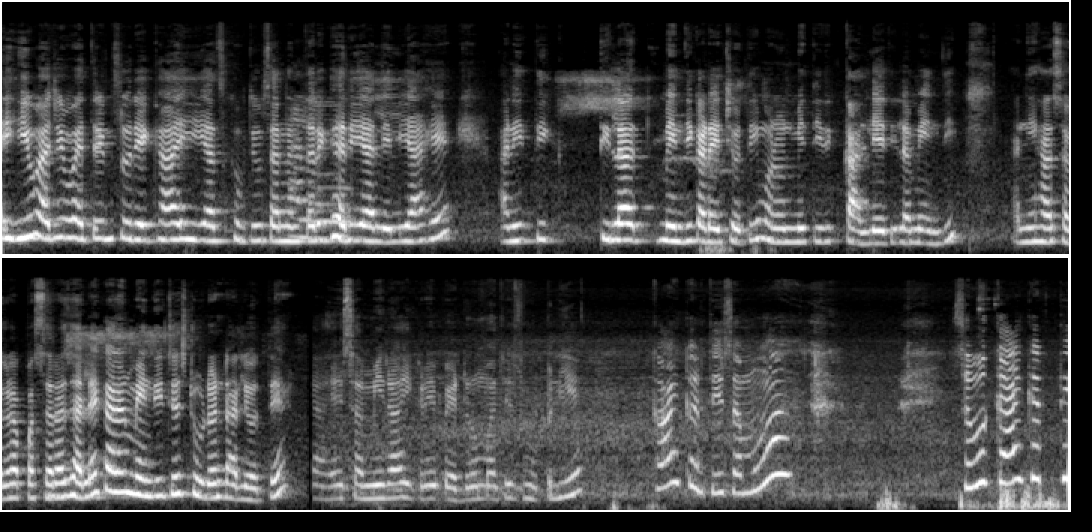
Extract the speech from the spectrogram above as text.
ही माझी मैत्रीण सुरेखा ही आज खूप दिवसानंतर घरी आलेली आहे. आणि ती तिला मेहंदी काढायची होती म्हणून मी ती काढली आहे तिला मेहंदी. आणि हा सगळा पसारा झाला आहे कारण मेहंदीचे स्टुडंट आले होते. आहे समीरा इकडे बेडरूममध्ये झोपली आहे. काय करते समू समू काय करते?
